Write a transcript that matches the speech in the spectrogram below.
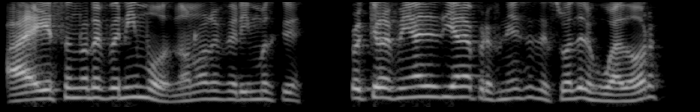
a eso nos referimos, no nos referimos que... Porque al final del día la preferencia sexual del jugador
